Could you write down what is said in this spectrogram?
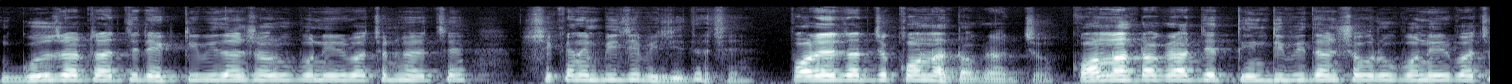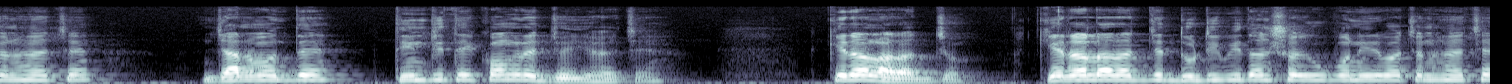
গুজরাট রাজ্যের একটি বিধানসভা উপনির্বাচন হয়েছে, সেখানে বিজেপি জিতেছে। পরের রাজ্য কর্ণাটক রাজ্য, কর্ণাটক রাজ্যের তিনটি বিধানসভার উপনির্বাচন হয়েছে, যার মধ্যে তিনটিতেই কংগ্রেস জয়ী হয়েছে। কেরালা রাজ্য, কেরালা রাজ্যের দুটি বিধানসভা উপনির্বাচন হয়েছে,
